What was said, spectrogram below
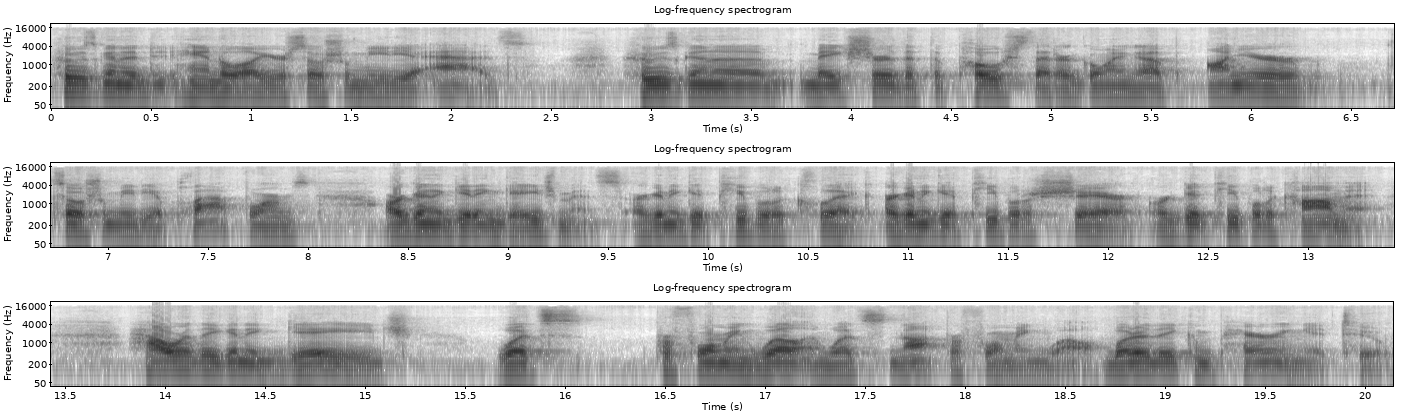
Who's going to handle all your social media ads? Who's going to make sure that the posts that are going up on your social media platforms are going to get engagements, are going to get people to click, are going to get people to share, or get people to comment? How are they going to gauge what's performing well and what's not performing well? What are they comparing it to?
